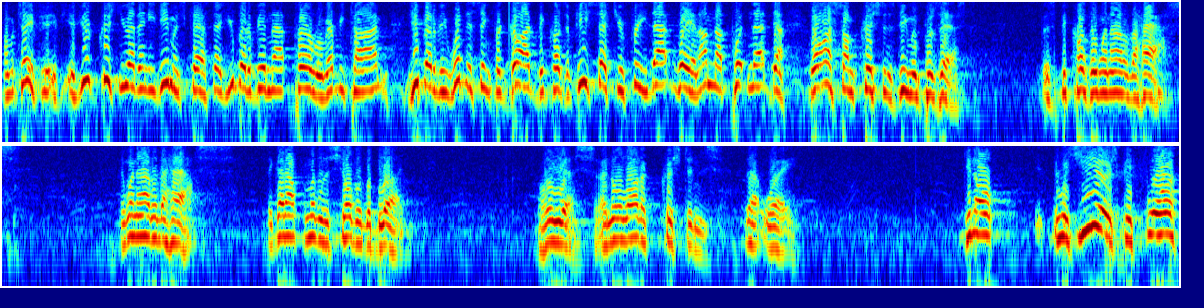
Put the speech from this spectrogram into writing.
I'm going to tell you, if, if you're a Christian, you had any demons cast out, you better be in that prayer room every time. You better be witnessing for God because if He set you free that way, and I'm not putting that down, there are some Christians demon possessed. It's because they went out of the house. They went out of the house. They got out from under the shelter of the blood. Oh, yes. I know a lot of Christians that way. You know, it was years before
